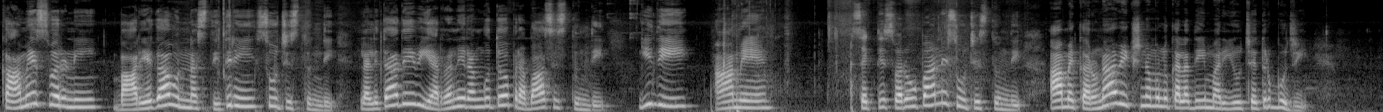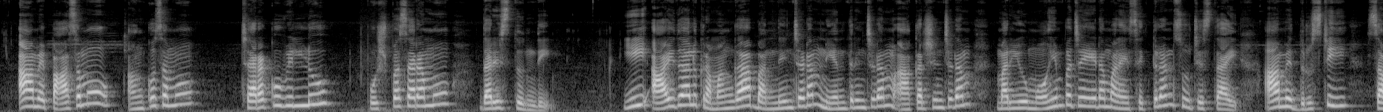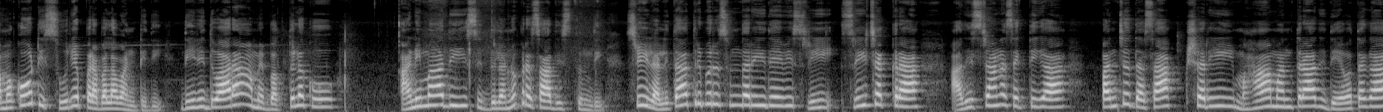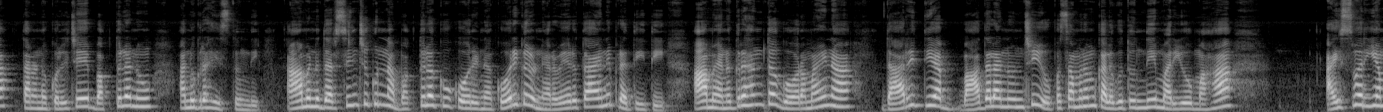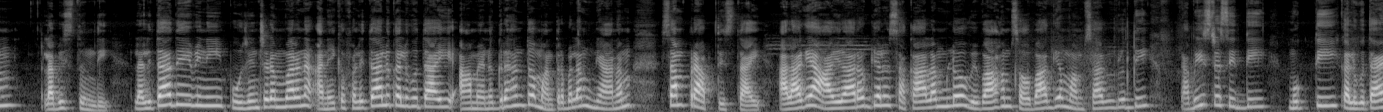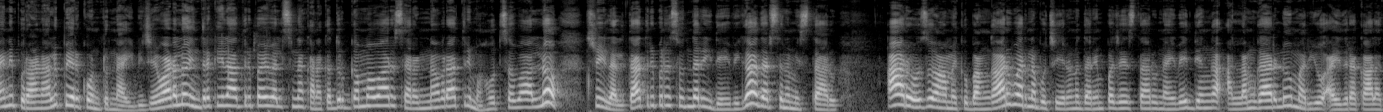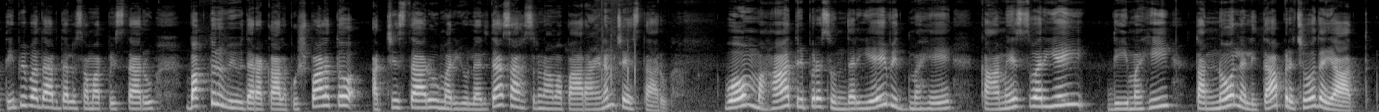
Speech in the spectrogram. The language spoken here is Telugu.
కామేశ్వరుని భార్యగా ఉన్న స్థితిని సూచిస్తుంది. లలితాదేవి ఎర్రని రంగుతో ప్రభాసిస్తుంది. ఇది ఆమె శక్తి స్వరూపాన్ని సూచిస్తుంది. ఆమె కరుణా వీక్షణములు కలది మరియు చతుర్భుజి. ఆమె పాసము అంకుశము చెరకు విల్లు పుష్పసరము ధరిస్తుంది. ఈ ఆయుధాలు క్రమంగా బంధించడం నియంత్రించడం ఆకర్షించడం మరియు మోహింపజేయడం అనే శక్తులను సూచిస్తాయి. ఆమె దృష్టి సమకోటి సూర్యప్రభల వంటిది. దీని ద్వారా ఆమె భక్తులకు అణిమాది సిద్ధులను ప్రసాదిస్తుంది. శ్రీ లలితా త్రిపుర సుందరీదేవి శ్రీ శ్రీచక్ర అధిష్టాన శక్తిగా పంచదశాక్షరి మహామంత్రాది దేవతగా తనను కొలిచే భక్తులను అనుగ్రహిస్తుంది. ఆమెను దర్శించుకున్న భక్తులకు కోరిన కోరికలు నెరవేరుతాయని ప్రతీతి. ఆమె అనుగ్రహంతో ఘోరమైన దారిద్ర్య బాధల నుంచి ఉపశమనం కలుగుతుంది మరియు మహా ఐశ్వర్యం లభిస్తుంది. లలితాదేవిని పూజించడం వలన అనేక ఫలితాలు కలుగుతాయి. ఆమె అనుగ్రహంతో మంత్రబలం జ్ఞానం సంప్రాప్తిస్తాయి. అలాగే ఆయురారోగ్యాలు సకాలంలో వివాహం సౌభాగ్యం వంశాభివృద్ధి అభీష్ట సిద్ధి ముక్తి కలుగుతాయని పురాణాలు పేర్కొంటున్నాయి. విజయవాడలో ఇంద్రకీలాద్రిపై వెలిసిన కనకదుర్గమ్మ వారు శరన్నవరాత్రి మహోత్సవాల్లో శ్రీ లలితా త్రిపుర సుందరి దేవిగా దర్శనమిస్తారు. ఆ రోజు ఆమెకు బంగారు వర్ణపు చీరను ధరింపజేస్తారు. నైవేద్యంగా అల్లంగారులు మరియు ఐదు రకాల తీపి పదార్థాలు సమర్పిస్తారు. భక్తులు వివిధ రకాల పుష్పాలతో అర్చిస్తారు మరియు లలితా సహస్రనామ పారాయణం చేస్తారు. ఓం మహా త్రిపుర విద్మహే. కామేశ్వర్యై ధీమహి. తన్నో లలిత ప్రచోదయాత్.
